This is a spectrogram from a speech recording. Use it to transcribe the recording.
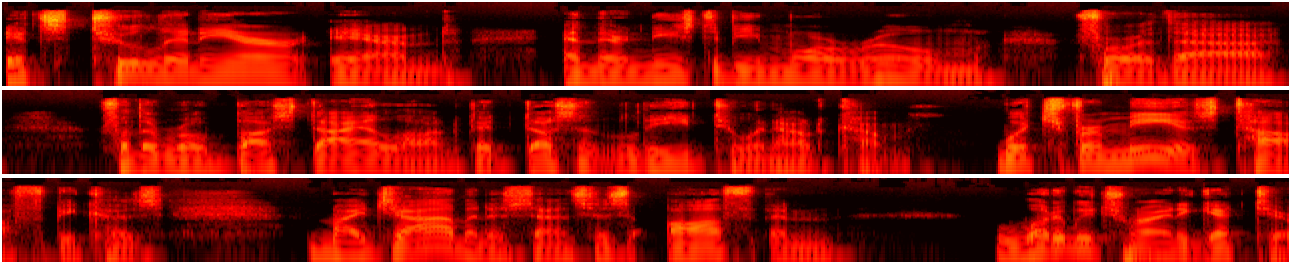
it's too linear and and there needs to be more room for the for the robust dialogue that doesn't lead to an outcome which for me is tough because my job in a sense is often what are we trying to get to?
